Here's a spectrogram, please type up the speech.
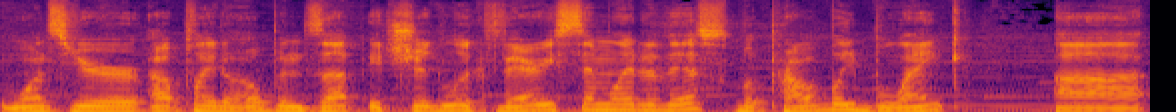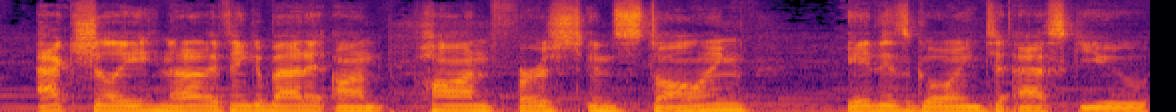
Once your outplayed opens up, it should look very similar to this, but probably blank. Uh, actually, now that I think about it, on Pawn first installing, it is going to ask you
